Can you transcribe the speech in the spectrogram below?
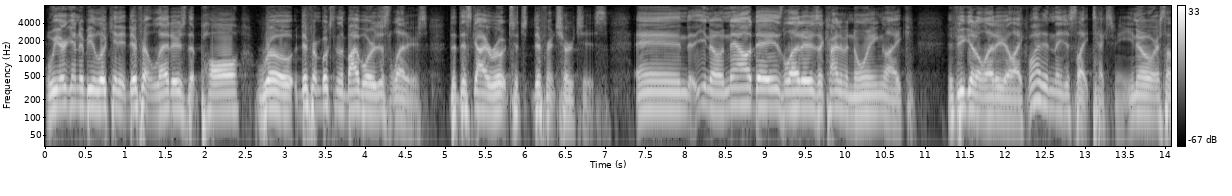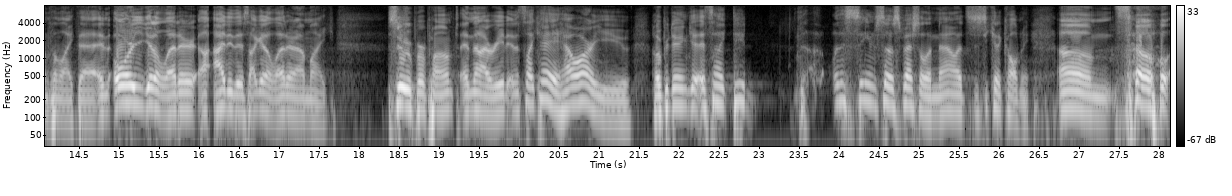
we are going to be looking at different letters that Paul wrote. Different books in the Bible are just letters that this guy wrote to ch- different churches. And, you know, nowadays letters are kind of annoying. Like, if you get a letter, you're like, why didn't they just like text me, you know, or something like that? And or you get a letter. I, I do this. I get a letter, and I'm like, super pumped, and then I read it, and it's like, hey, how are you? Hope you're doing good. It's like, dude, this seems so special, and now it's just you could have called me. Um, so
